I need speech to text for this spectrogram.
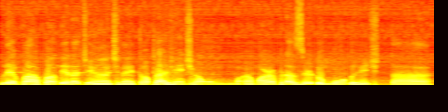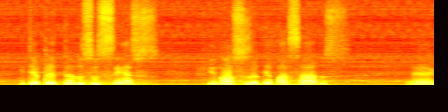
levar a bandeira adiante, né? Então, para a gente é, um, é o maior prazer do mundo a gente estar tá interpretando os sucessos que nossos antepassados é,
